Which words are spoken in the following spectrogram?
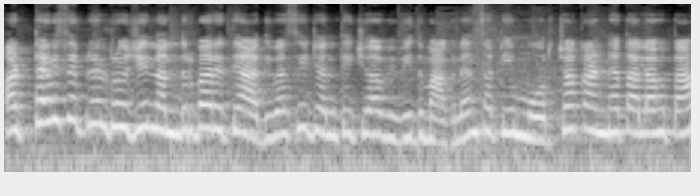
अठ्ठावीस एप्रिल रोजी नंदुरबार येथे आदिवासी जनतेच्या विविध मागण्यांसाठी मोर्चा काढण्यात आला होता.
